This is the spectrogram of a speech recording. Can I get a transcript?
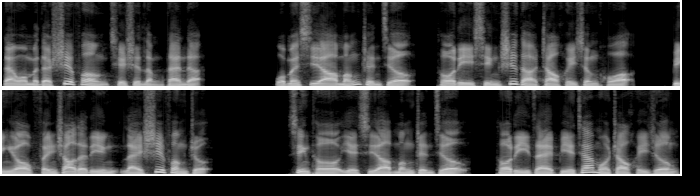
但我们的侍奉却是冷淡的。我们需要蒙拯救，脱离形式的召会生活，并用焚烧的灵来侍奉主。信徒也需要蒙拯救，脱离在别加摩召会中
